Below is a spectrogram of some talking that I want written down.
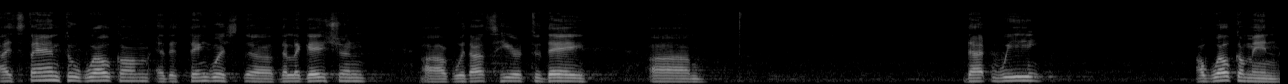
I stand to welcome a distinguished uh, delegation uh, with us here today um, that we are welcoming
